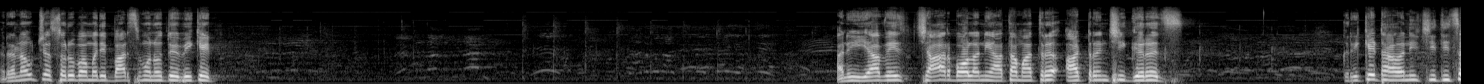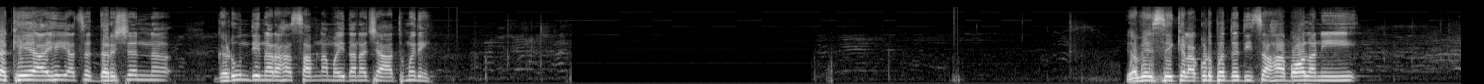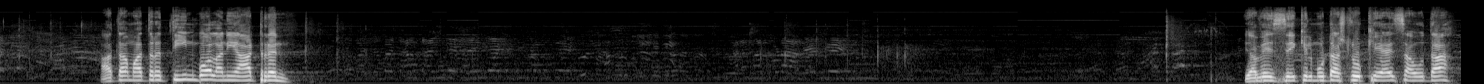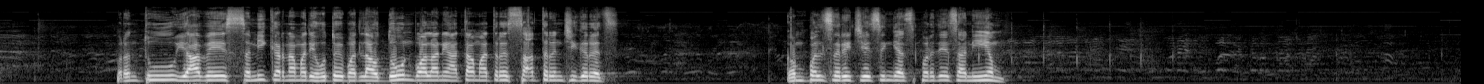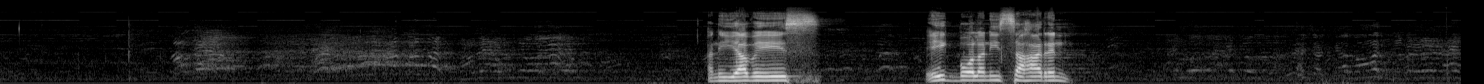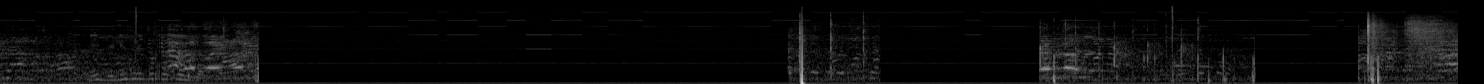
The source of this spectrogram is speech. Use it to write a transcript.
रनआउटच्या स्वरूपामध्ये बॅट्समन होतोय विकेट आणि यावेळेस चार बॉल आणि आता मात्र आठ रनची गरज. क्रिकेट हा अनिश्चितीचा खेळ आहे याचं दर्शन घडवून देणारा हा सामना मैदानाच्या आतमध्ये. यावेळेस देखील आकुड पद्धतीचा हा बॉल आणि आता मात्र तीन बॉल आणि आठ रन यावेळेस देखील मोठा स्ट्रोक खेळायचा होता. परंतु यावेळेस समीकरणामध्ये होतोय बदलाव. दोन बॉल आणि आता मात्र सात रनची गरज. कंपल्सरी चेसिंग या स्पर्धेचा नियम. आणि यावेळेस एक बॉल आणि सहा रन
